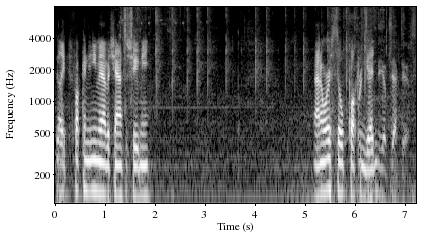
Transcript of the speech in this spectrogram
Like fucking didn't even have a chance to shoot me. Man-O-War's so fucking Protect good. the objectives.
